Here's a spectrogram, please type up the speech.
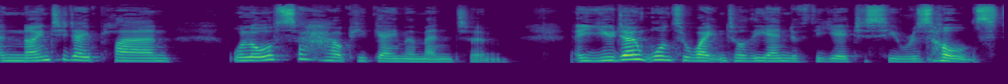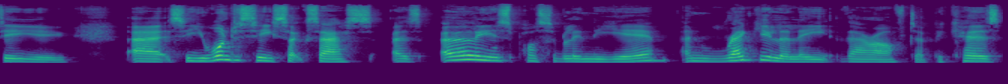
a 90 day plan will also help you gain momentum. You don't want to wait until the end of the year to see results, do you? Uh, so you want to see success as early as possible in the year and regularly thereafter, because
